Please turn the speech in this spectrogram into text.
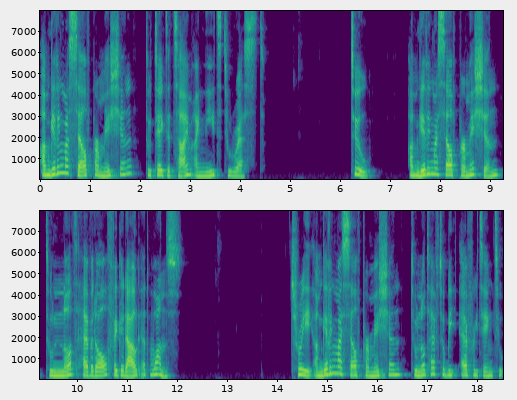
I'm giving myself permission to take the time I need to rest. Two, I'm giving myself permission to not have it all figured out at once. Three, I'm giving myself permission to not have to be everything to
